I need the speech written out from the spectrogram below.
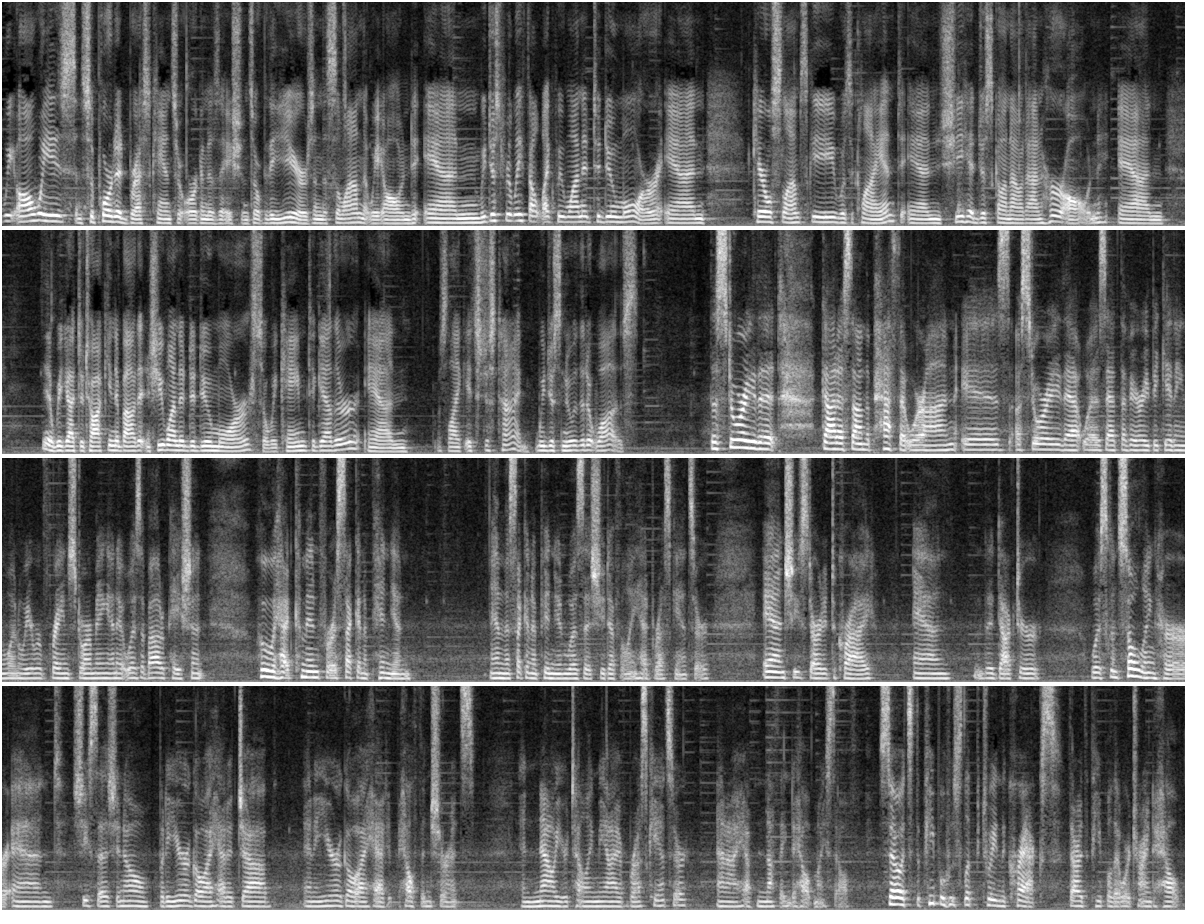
We always supported breast cancer organizations over the years in the salon that we owned, and we just really felt like we wanted to do more. And Carol Slomsky was a client, and she had just gone out on her own, and you know, we got to talking about it, and she wanted to do more, so we came together, and it was like it's just time. We just knew that it was. The story that got us on the path that we're on is a story that was at the very beginning when we were brainstorming, and it was about a patient who had come in for a second opinion. And the second opinion was that she definitely had breast cancer. And she started to cry, and the doctor was consoling her, and she says, You know, but a year ago I had a job, and a year ago I had health insurance, and now you're telling me I have breast cancer? And I have nothing to help myself. So it's the people who slip between the cracks that are the people that we're trying to help.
